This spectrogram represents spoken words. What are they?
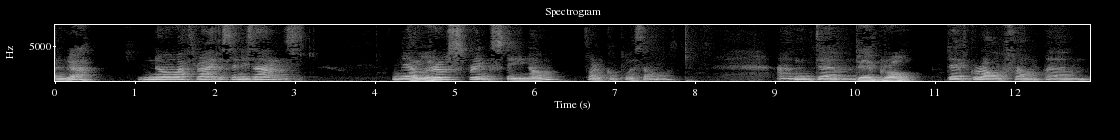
And yeah. no arthritis in his hands. And we had Brilliant. Bruce Springsteen on for a couple of songs. And um, Dave Grohl. Dave Grohl from um,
